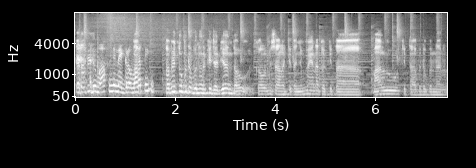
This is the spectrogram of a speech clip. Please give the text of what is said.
Eh tapi Aduh maaf nih negro banget nih. tapi itu bener-bener kejadian tau kalau misalnya kita nyemen atau kita malu kita bener-bener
